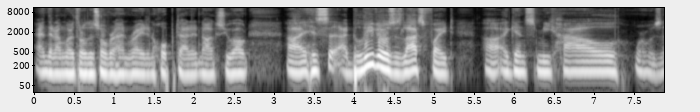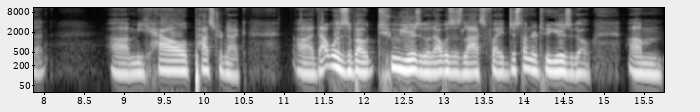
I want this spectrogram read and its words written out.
and then I'm going to throw this overhand right and hope that it knocks you out. Uh, his, I believe it was his last fight uh, against Michal. Where was that? Uh, Michal Pasternak. Uh, that was about two years ago. That was his last fight, just under two years ago. Um,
